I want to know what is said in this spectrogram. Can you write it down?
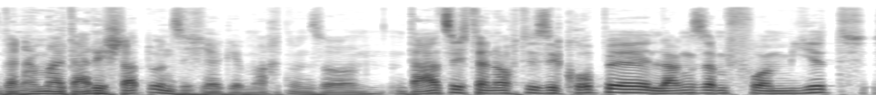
Und dann haben wir halt da die Stadt unsicher gemacht und so. Und da hat sich dann auch diese Gruppe langsam formiert,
